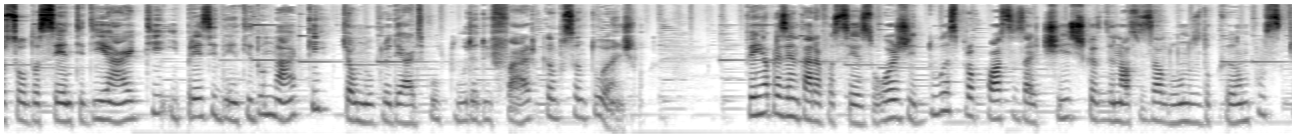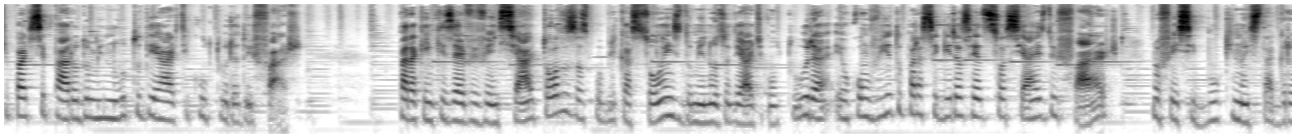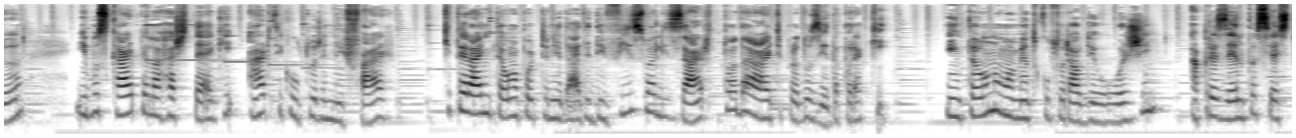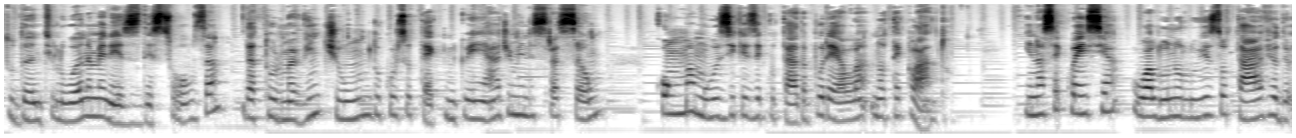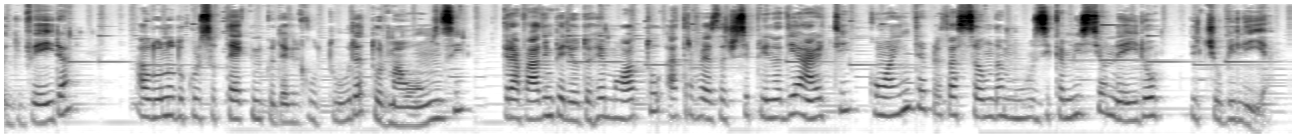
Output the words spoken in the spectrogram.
Eu sou docente de arte e presidente do NAC, que é o Núcleo de Arte e Cultura do IFAR Campo Santo Ângelo. Venho apresentar a vocês hoje duas propostas artísticas de nossos alunos do campus que participaram do Minuto de Arte e Cultura do IFAR. Para quem quiser vivenciar todas as publicações do Minuto de Arte e Cultura, eu convido para seguir as redes sociais do IFAR, no Facebook e no Instagram, e buscar pela hashtag Arte e Cultura no IFAR, que terá então a oportunidade de visualizar toda a arte produzida por aqui. Então, no momento cultural de hoje, apresenta-se a estudante Luana Menezes de Souza, da turma 21 do curso técnico em administração, com uma música executada por ela no teclado. E na sequência, o aluno Luiz Otávio de Oliveira, aluno do curso técnico de agricultura, turma 11, gravado em período remoto através da disciplina de arte, com a interpretação da música Missioneiro de Tio Bilia.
